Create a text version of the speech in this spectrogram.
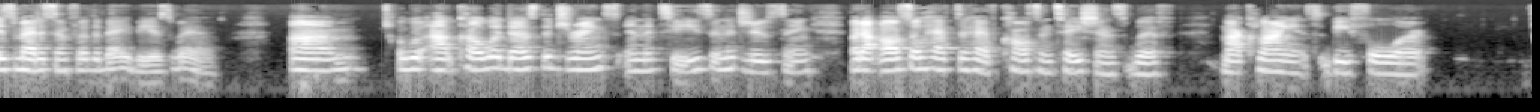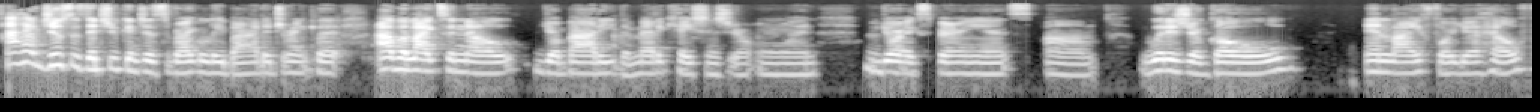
it's medicine for the baby as well. Um, uh, Koa does the drinks and the teas and the juicing, but I also have to have consultations with my clients before. I have juices that you can just regularly buy to drink, but I would like to know your body, the medications you're on, mm-hmm. your experience. Um, what is your goal in life for your health?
